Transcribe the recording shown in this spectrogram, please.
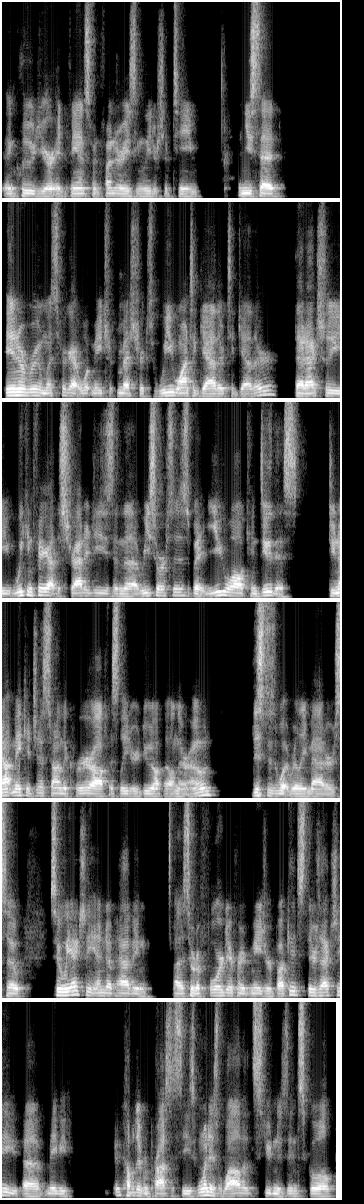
include your advancement fundraising leadership team, and you said in a room let's figure out what matrix metrics we want to gather together that actually we can figure out the strategies and the resources but you all can do this. Do not make it just on the career office leader do on their own. This is what really matters. So so we actually end up having uh, sort of four different major buckets there's actually uh, maybe a couple different processes one is while the student is in school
